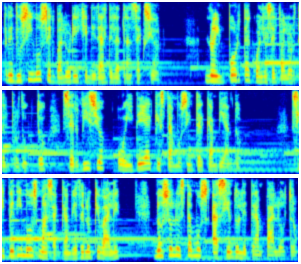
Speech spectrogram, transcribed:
reducimos el valor en general de la transacción. No importa cuál es el valor del producto, servicio o idea que estamos intercambiando. Si pedimos más a cambio de lo que vale, no solo estamos haciéndole trampa al otro,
